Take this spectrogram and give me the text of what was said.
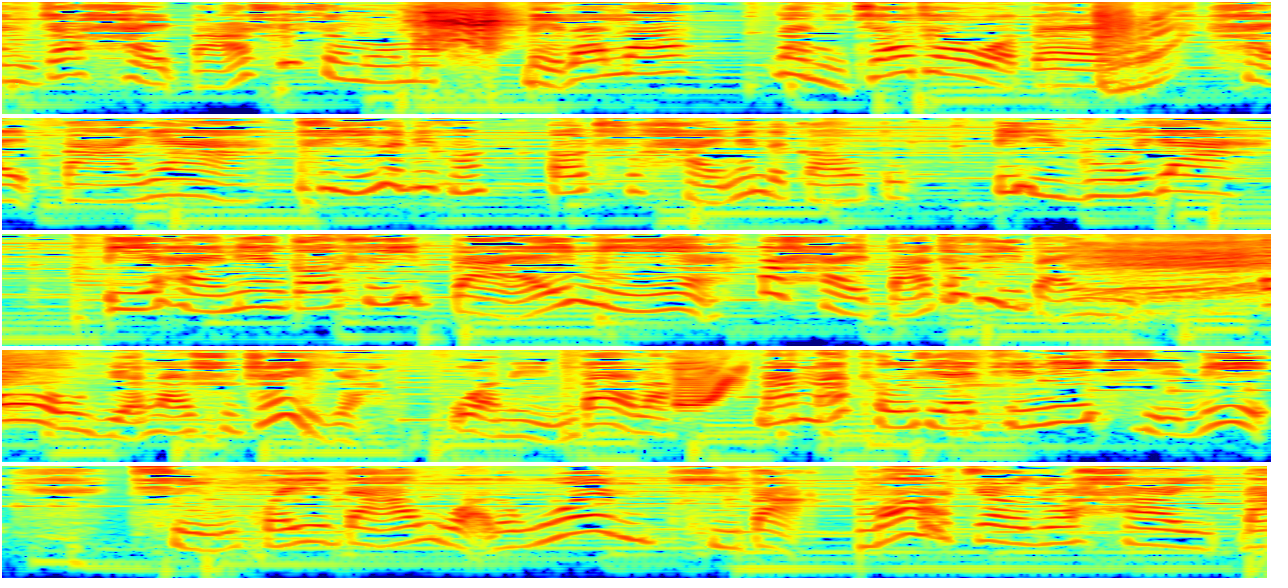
你知道海拔是什么吗？美拉拉，那你教教我呗。海拔呀，是一个地方高出海面的高度。比如呀，比海面高出一百米，那海拔就是一百米。哦，原来是这样，我明白了。妈妈同学，请你起立，请回答我的问题吧。什么叫做海拔？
